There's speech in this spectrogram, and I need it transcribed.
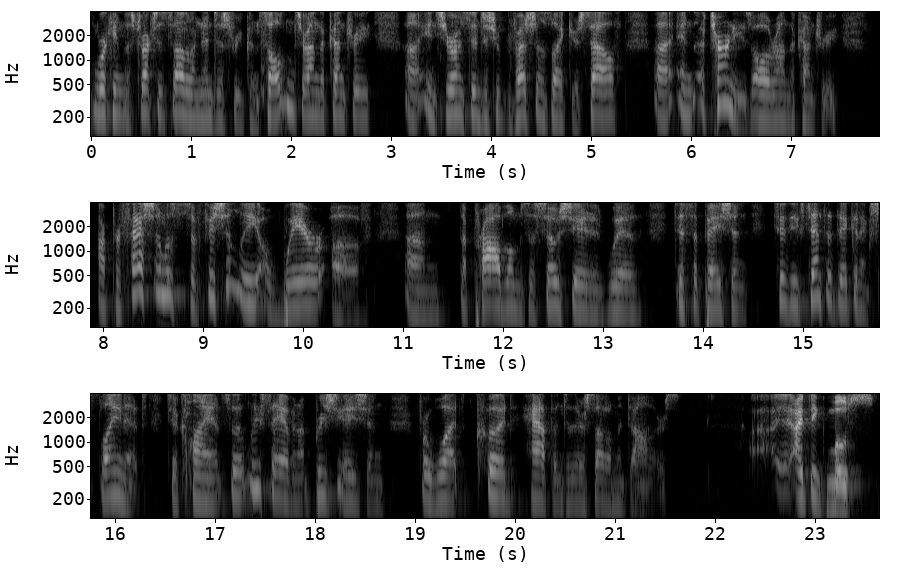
working with structured settlement industry consultants around the country, uh, insurance industry professionals like yourself, uh, and attorneys all around the country. Are professionals sufficiently aware of um, the problems associated with dissipation to the extent that they can explain it to clients so at least they have an appreciation for what could happen to their settlement dollars? I, I think most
